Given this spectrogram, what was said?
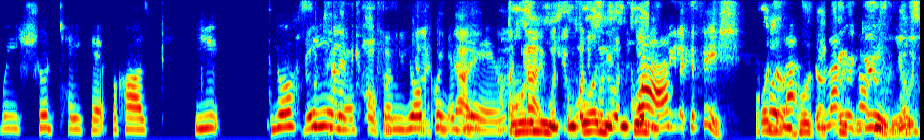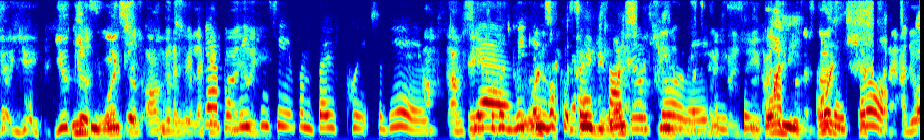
we should take it because you you're You're seeing telling me this from your like point of view. Not. What, do- what, do- what, do- what, Ngoni, do you feel like a fish? Hold But on, let's- hold on. let's You're a not- girl. You, you, you, you girls, you girls aren't gonna feel like Yeah, a Yeah, but we can you? see it from both points of view. I'm, I'm Yeah. Because we can look at both sides of the story and see. you? I don't understand. Okay, Ngoni, shut up. I don't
